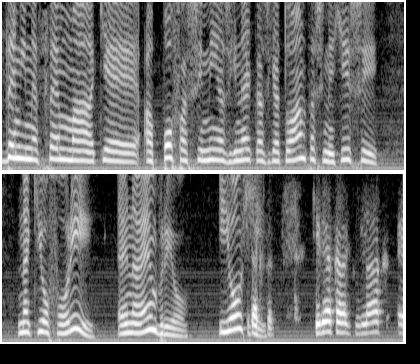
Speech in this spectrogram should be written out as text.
Δεν είναι θέμα και απόφαση μιας γυναίκας για το αν θα συνεχίσει να κυοφορεί ένα έμβριο ή όχι; Κοιτάξτε, Κυρία Καρακουλάχ, ε,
